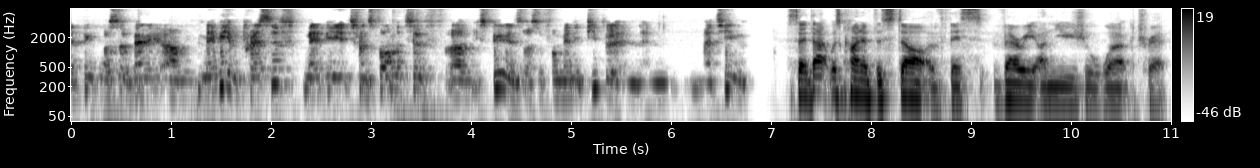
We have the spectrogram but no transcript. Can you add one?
I think was a very um, maybe impressive, maybe transformative um, experience also for many people in, in my team. So that was kind of the start of this very unusual work trip,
